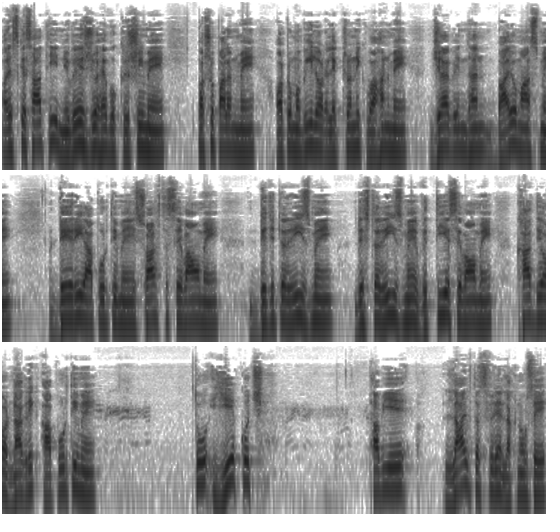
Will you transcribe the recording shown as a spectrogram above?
और इसके साथ ही निवेश जो है वो कृषि में, पशुपालन में, ऑटोमोबाइल और इलेक्ट्रॉनिक वाहन में, जैव ईंधन, बायोमास में डेयरी आपूर्ति में स्वास्थ्य सेवाओं में डिजिटलीज में डिजिटलीज में वित्तीय सेवाओं में खाद्य और नागरिक आपूर्ति में। तो ये कुछ अब ये लाइव तस्वीरें लखनऊ से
